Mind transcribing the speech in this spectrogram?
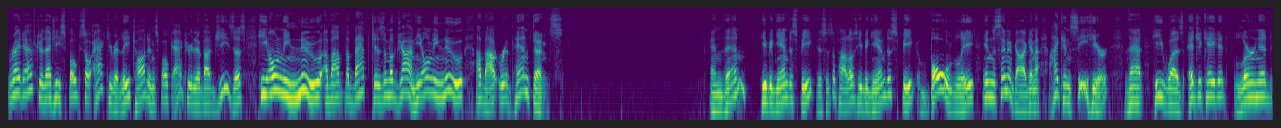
Right after that, he spoke so accurately, taught and spoke accurately about Jesus. He only knew about the baptism of John. He only knew about repentance. And then he began to speak, this is Apollos, he began to speak boldly in the synagogue. And I, I, can see here that he was educated, learned,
